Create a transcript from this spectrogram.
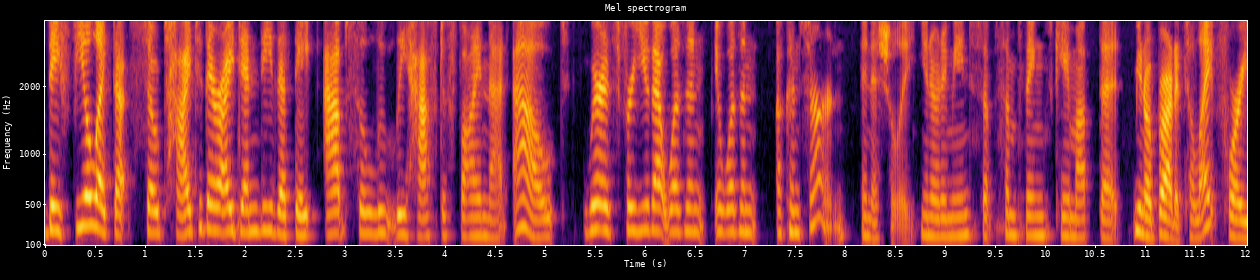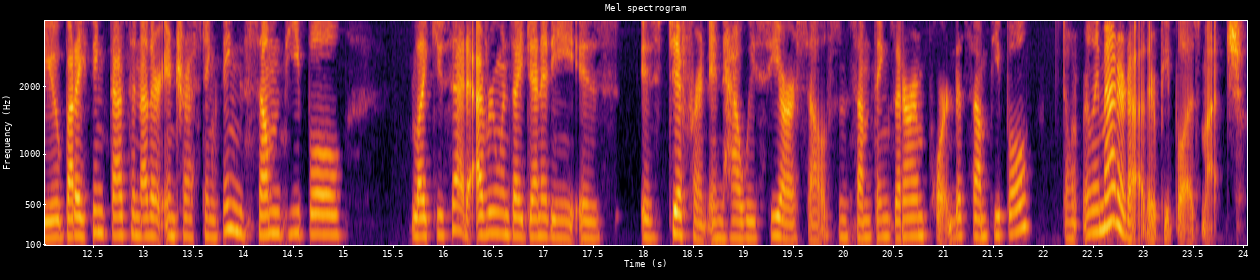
they feel like that's so tied to their identity that they absolutely have to find that out. Whereas for you that wasn't it wasn't a concern initially you know what i mean? Some some things came up that you know brought it to light for you but i think that's another interesting thing. Some people like you said everyone's identity is is different in how we see ourselves and some things that are important to some people don't really matter to other people as much.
